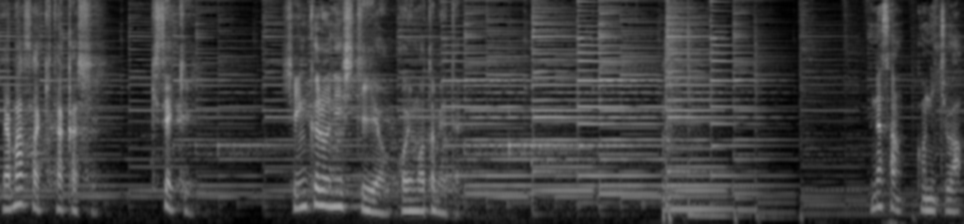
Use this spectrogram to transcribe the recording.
山崎隆奇跡。シンクロニシティを追い求めて。皆さんこんにちは。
